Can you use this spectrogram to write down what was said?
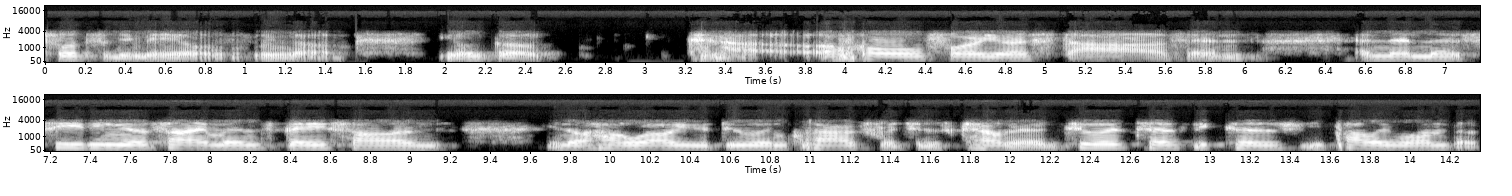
桌子里面有那个有个 a hole for your stuff and and then the seating assignments based on you know how well you do in class, which is counterintuitive because you probably want the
